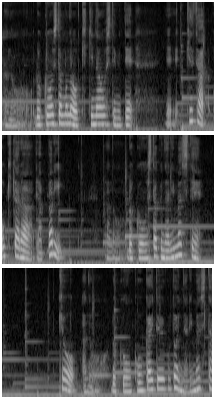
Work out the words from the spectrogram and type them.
あの録音したものを聞き直してみて、え今朝起きたらやっぱりあの録音したくなりまして今日あの録音公開ということになりました。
